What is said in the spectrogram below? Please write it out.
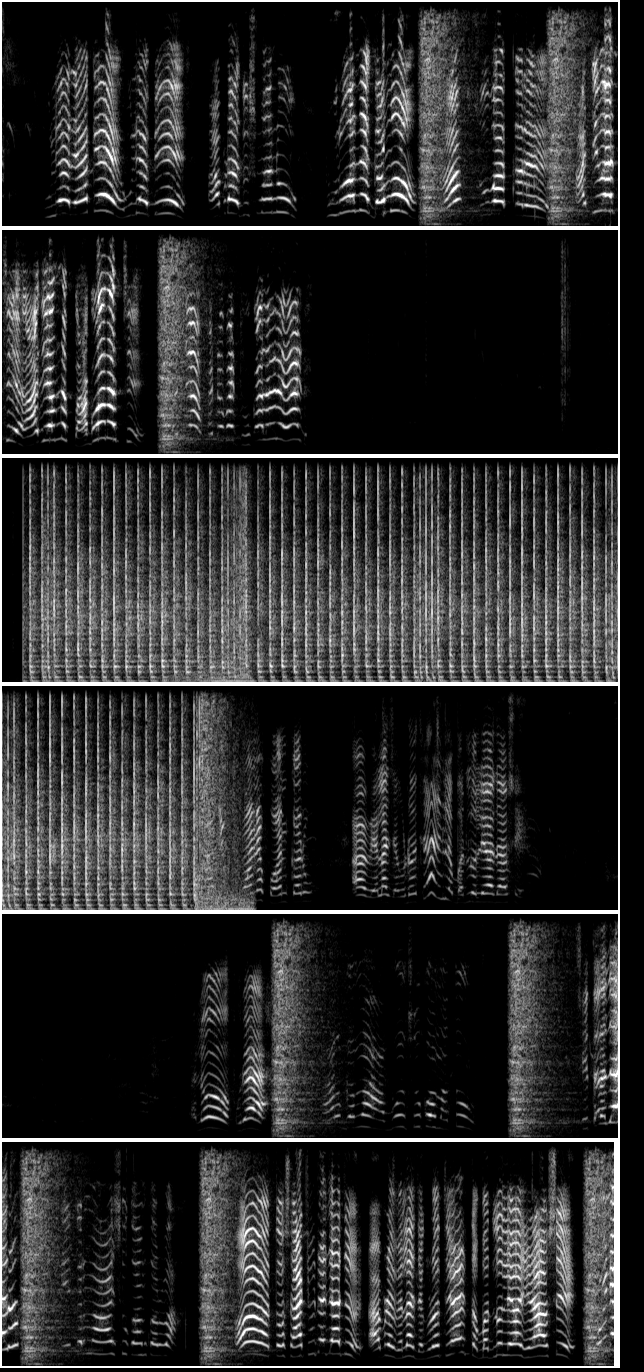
ઉલ્યા રે કે? ઉલ્યા બે. આપણા દુશ્મનો પૂરો ને ગમો. હા? શું વાત કરે? સાચી વાત છે. આજે અમને ભાગવાના જ છે. અચ્છા, ફટાફટ ધોકા લઈને હેડ. ફોન કરું. આ વેલા ઝઘડો છે એટલે બદલો લેવા દાવશે હેલો પુરા હાલ ગમા બોલ શું કામ હતું? ખેતર જારું ખેતરમાં આ શું કામ કરવા? હા તો સાચવીને જાજો આપણે વેલા ઝઘડો થયો તો બદલો લેવા હેડા આવશે. કોઈના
